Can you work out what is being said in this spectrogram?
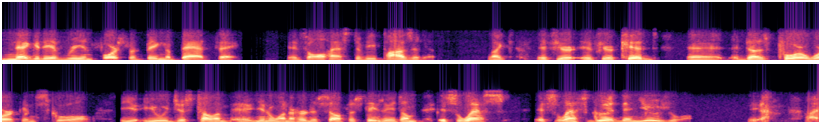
negative reinforcement being a bad thing. It all has to be positive. Like if your if your kid uh, does poor work in school, you you would just tell him uh, you don't want to hurt his self esteem. So you tell him it's less it's less good than usual. Yeah, I,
